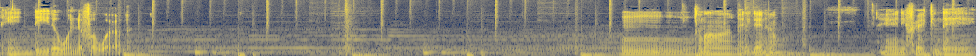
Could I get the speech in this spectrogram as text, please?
Indeed a wonderful world. Mm, come on, any day now. Any freaking day.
